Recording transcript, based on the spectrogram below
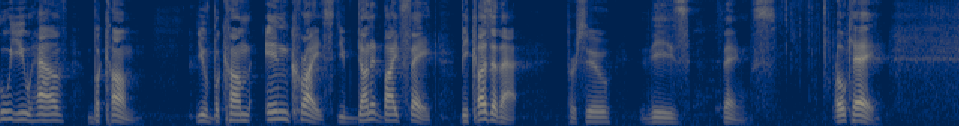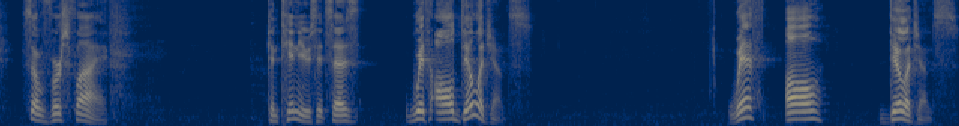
who you have become. You've become in Christ. You've done it by faith. Because of that, pursue these things. Okay. So, verse 5 continues. It says, with all diligence. With all diligence,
